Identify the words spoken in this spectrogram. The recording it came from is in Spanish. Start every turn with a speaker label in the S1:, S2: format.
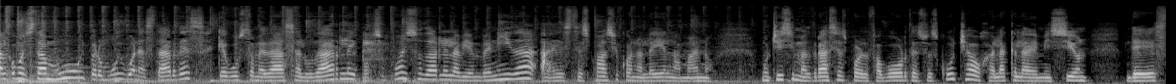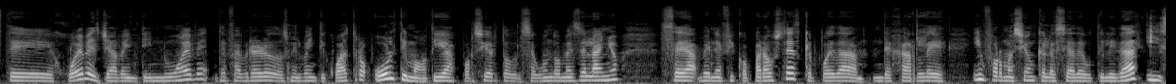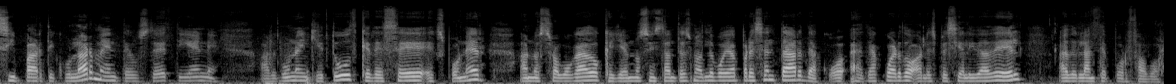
S1: Tal? ¿Cómo está? Muy, pero muy buenas tardes. Qué gusto me da saludarle y por supuesto darle la bienvenida a este espacio con la ley en la mano. Muchísimas gracias por el favor de su escucha. Ojalá que la emisión de este jueves, ya 29 de febrero de 2024, último día, por cierto, del segundo mes del año, sea benéfico para usted, que pueda dejarle información que le sea de utilidad y si particularmente usted tiene alguna inquietud que desee exponer a nuestro abogado, que ya en unos instantes más le voy a presentar, de, eh, de acuerdo a la especialidad de él, adelante, por favor.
